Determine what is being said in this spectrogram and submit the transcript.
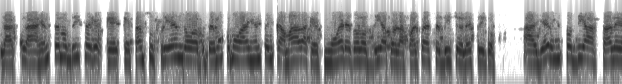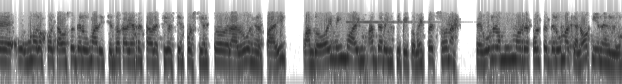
La, gente nos dice que, están sufriendo, vemos como hay gente encamada que muere todos los días por la falta de servicio eléctrico. Ayer, en estos días, sale uno de los portavoces de Luma diciendo que había restablecido el 100% de la luz en el país, cuando hoy mismo hay más de veintipico mil personas, según los mismos reportes de Luma, que no tienen luz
